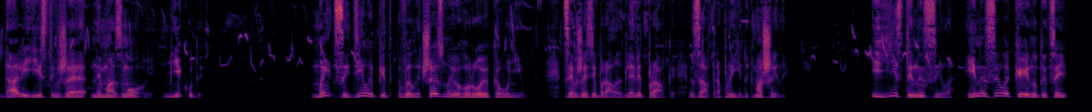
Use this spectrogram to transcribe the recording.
Далі їсти вже нема змоги, нікуди. Ми сиділи під величезною горою кавунів. Це вже зібрали для відправки. Завтра приїдуть машини. І їсти не сила, і не сила кинути цей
